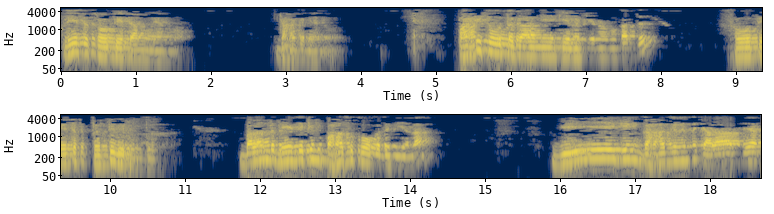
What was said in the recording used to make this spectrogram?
ක්ලේශ ස්රෝතයට අනුව යනවා. ගහගෙන යනවා. පටිසෝතගාමී කියලා කියනවා මොකද්ද? සෝතයට ප්‍රතිවිරුද්ධ. බලන්න මේ දෙකෙන් පහසු කෝකද කියලා. වේගෙන් ගහගෙන යන ජලාශයක්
